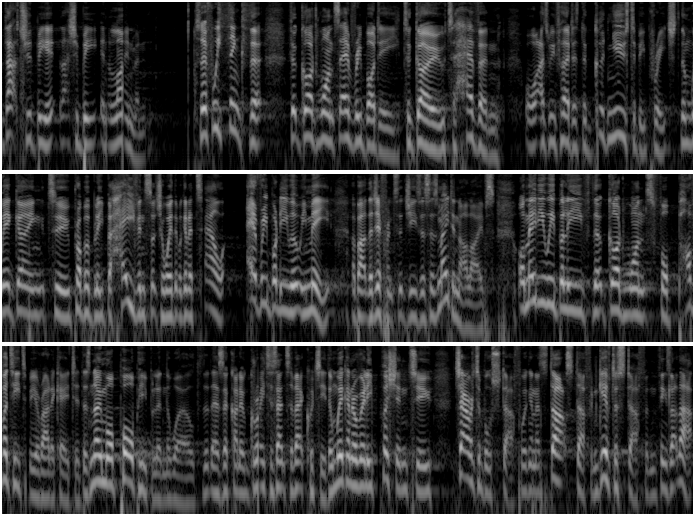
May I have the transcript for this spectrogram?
that should be, that should be in alignment. So if we think that, that God wants everybody to go to heaven, or as we've heard, as the good news to be preached, then we're going to probably behave in such a way that we're going to tell everybody that we meet about the difference that Jesus has made in our lives. Or maybe we believe that God wants for poverty to be eradicated. There's no more poor people in the world, that there's a kind of greater sense of equity. Then we're going to really push into charitable stuff. We're going to start stuff and give to stuff and things like that.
